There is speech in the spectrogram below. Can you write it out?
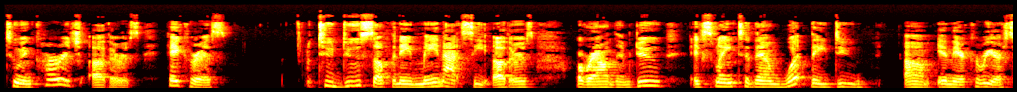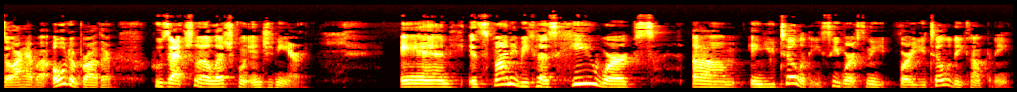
to encourage others. Hey, Chris, to do something they may not see others around them do. Explain to them what they do um, in their career. So I have an older brother who's actually an electrical engineer. And it's funny because he works um, in utilities. He works in, for a utility company.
